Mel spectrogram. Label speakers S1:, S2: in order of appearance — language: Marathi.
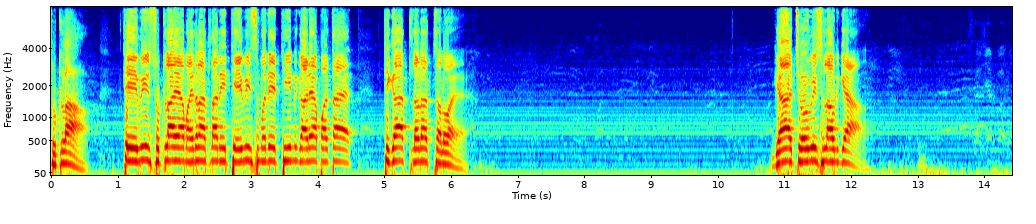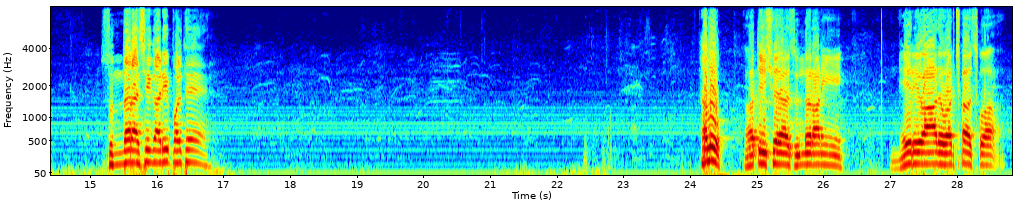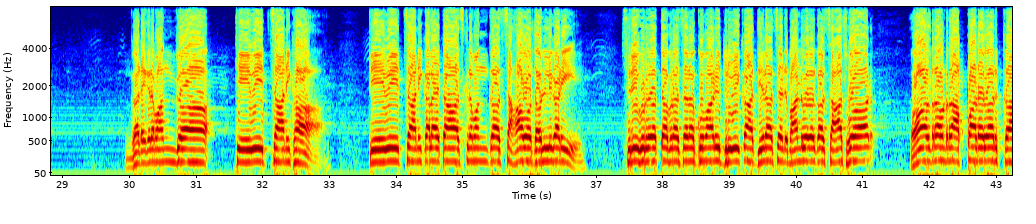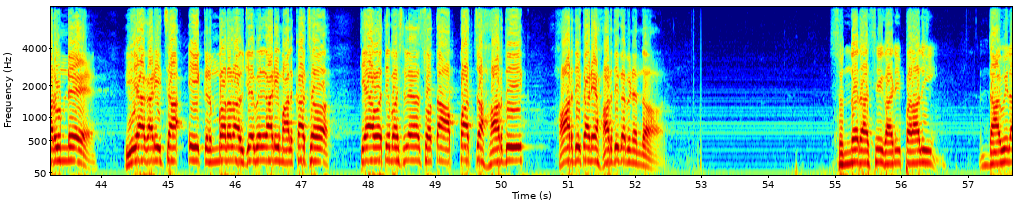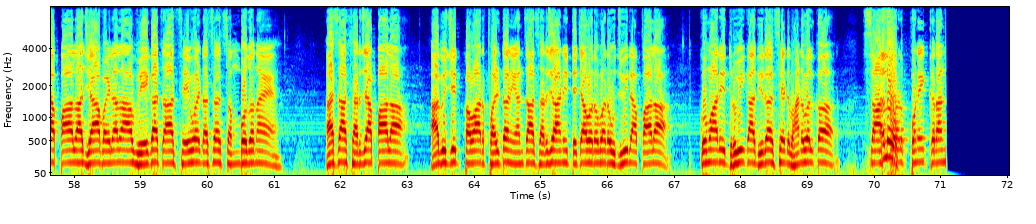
S1: सुटला. तेवीस सुटला या मैदानातला आणि तेवीसमध्ये तीन गाड्या पळतायत. तिघात लढत चालू आहे. घ्या चोवीस लावून घ्या. सुंदर अशी गाडी पळते.
S2: हॅलो.
S3: अतिशय सुंदर आणि निर्वाद वर्चस्व. गड क्रमांक तेवीसचा निकाल. तेवीसचा निकाल आहे तास क्रमांक सहावर धावलेली गाडी. श्री गुरुदत्त प्रसन्न कुमारी ध्रुविका धीरासेठ भांडवलकर सासवड. ऑलराऊंडर आप्पा ड्रायव्हर कारुंडे या गाडीचा एक नंबरला विजय गाडी मालकाचं. त्यावरती बसलेल्या स्वतः आप्पाचं हार्दिक हार्दिक आणि हार्दिक अभिनंदन.
S2: सुंदर अशी गाडी पळाली. डावीला पाला ज्या बैलाला वेगाचा शेवट असं संबोधन आहे असा सर्जा पाला अभिजित पवार फलटण यांचा सर्जा आणि त्याच्याबरोबर उजवीला पाला कुमारी ध्रुविका धीरज शेठ भांडवलकर सासवड पुणेकरांचा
